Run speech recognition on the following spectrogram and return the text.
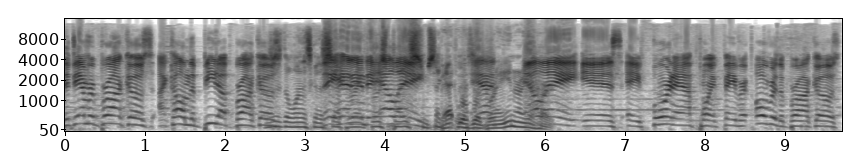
The Denver Broncos. I call them the beat up Broncos. This is the one that's going to They head separate into first LA. place from second Bet place. with your And brain or your LA heart? is a four and a half point favorite over the Broncos.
